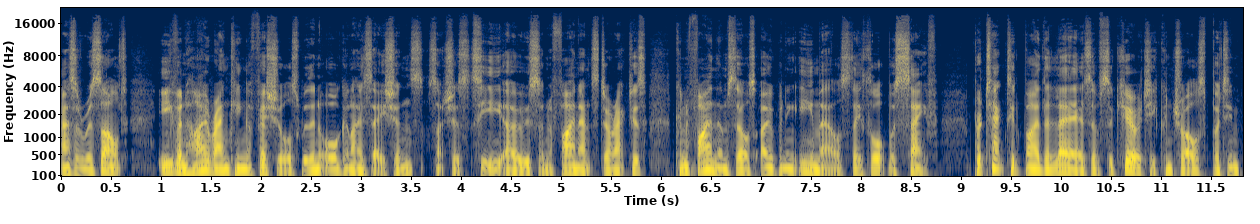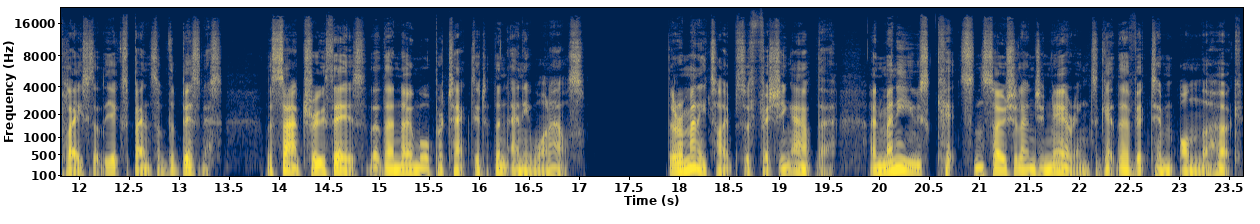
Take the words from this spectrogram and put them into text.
As a result, even high ranking officials within organizations, such as CEOs and finance directors, can find themselves opening emails they thought were safe, protected by the layers of security controls put in place at the expense of the business, the sad truth is that they're no more protected than anyone else. There are many types of phishing out there, and many use kits and social engineering to get their victim on the hook.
